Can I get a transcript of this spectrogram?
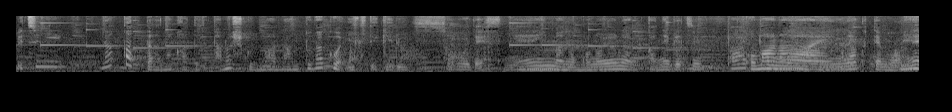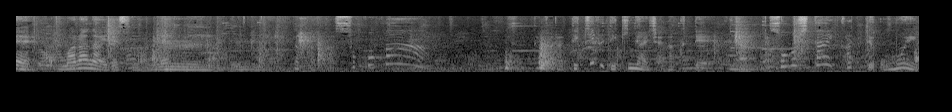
別になかったらなかったで楽しくまあなんとなくは生きていける。そうですね、今のこの世の中ね別にパートナーい。なくてもね、ね、困らないですもんね、うん、だからそこがだからできるできないじゃなくて、うん、そうしたいかって思いが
